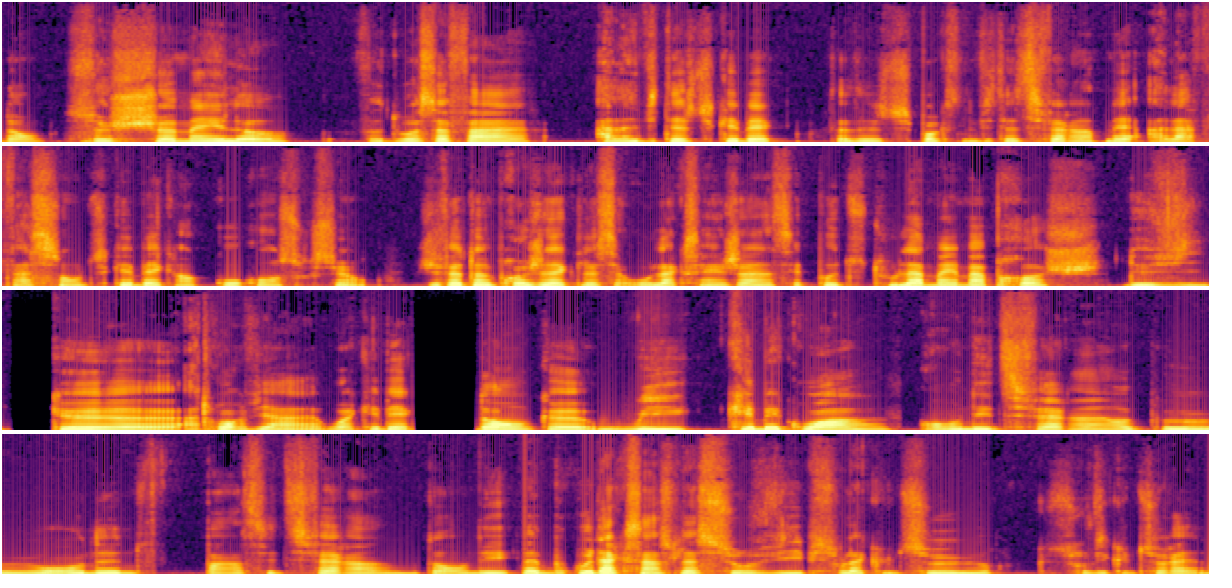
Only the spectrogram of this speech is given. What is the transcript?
Donc, ce chemin-là doit se faire à la vitesse du Québec. Je ne sais pas que c'est une vitesse différente, mais à la façon du Québec, en co-construction. J'ai fait un projet au lac Saint-Jean. C'est pas du tout la même approche de vie qu'à euh, Trois-Rivières ou à Québec. Donc, euh, oui, québécoise, on est différent un peu, on a une pensée différente, on, est, beaucoup d'accent sur la survie et sur la culture, survie culturelle.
